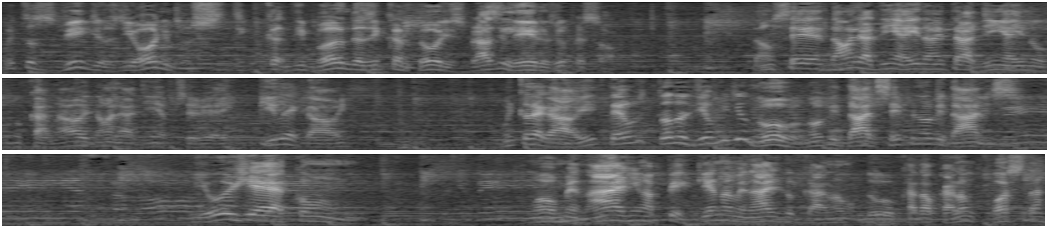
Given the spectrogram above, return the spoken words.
muitos vídeos de ônibus de, de, bandas e cantores brasileiros, viu pessoal? Então você dá uma olhadinha aí, dá uma entradinha aí no, no canal e dá uma olhadinha pra você ver aí. Que legal, hein? Muito legal. E temos todo dia um vídeo novo, novidades, sempre novidades. E hoje é com uma homenagem, uma pequena homenagem do canal, do canal Carlão Costa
